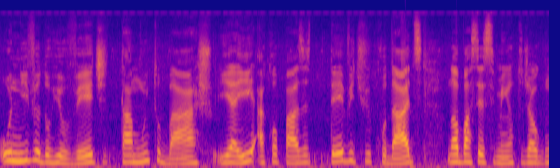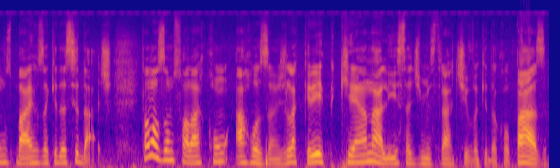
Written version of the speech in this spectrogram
o nível do Rio Verde está muito baixo e aí a Copasa teve dificuldades no abastecimento de alguns bairros aqui da cidade. Então nós vamos falar com a Rosângela Crepe, que é analista administrativa aqui da Copasa,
